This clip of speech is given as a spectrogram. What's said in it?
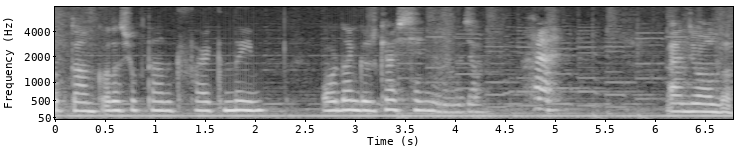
Çok dağınık. O da çok dağınık farkındayım. Oradan gözüken şey ne hocam? Heh. Bence oldu.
